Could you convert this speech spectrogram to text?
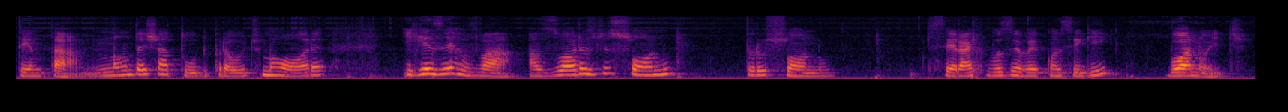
tentar não deixar tudo para a última hora e reservar as horas de sono para o sono. Será que você vai conseguir? Boa noite!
